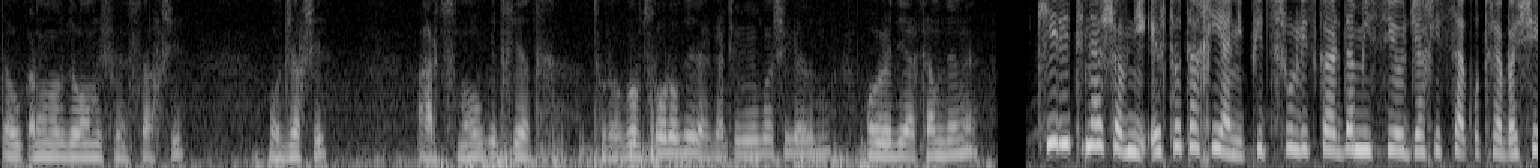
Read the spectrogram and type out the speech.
და უკანონოდ გამომიშვენ სახში ოჯახში. არც მოუკითხიათ თუ როგორ ცხოვრობდი რა გაჭირვებაში მოვედი აქამდე მე ქირით ნაშოვნი ერთოთახიანი ფიცრულის გარდა მისი ოჯახის საკუთრებაში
